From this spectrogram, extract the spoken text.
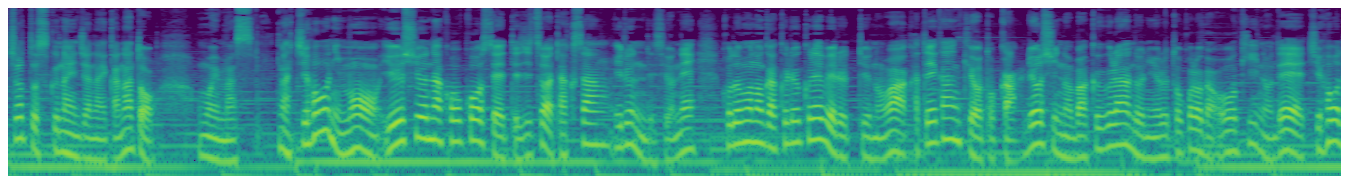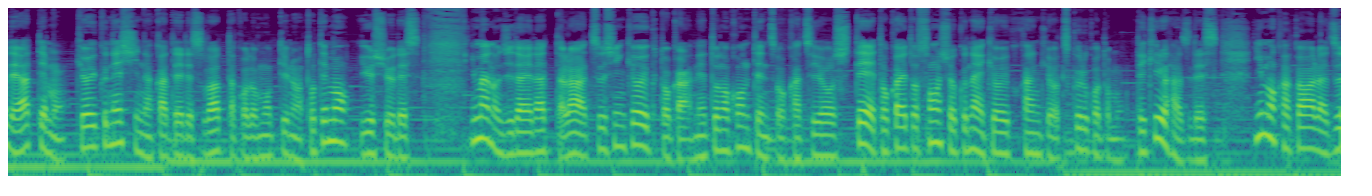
ちょっと少ないんじゃないかなと思います。まあ、地方にも優秀な高校生って実はたくさんいるんですよね。子供の学力レベルっていうのは家庭環境とか両親のバックグラウンドによるところが大きいので地方であっても教育熱心な家庭で育った子供っていうのはとても優秀です。今の時代だったら通信教育とかネットのコンテンツを活用して都会と遜色ない教育環境を作ることもできるはずです。にもかかわらず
